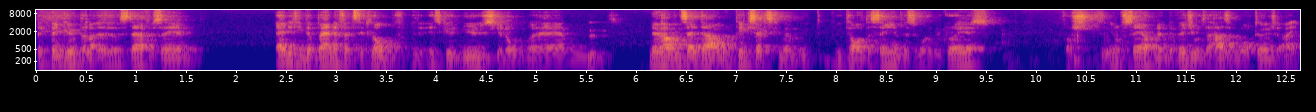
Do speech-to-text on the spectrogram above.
like Finger the staff was saying anything that benefits the club is good news you know um, Mhm. now having said that when peak six came in we, we thought the same this is going to be great for you know certain individuals it hasn't worked out I,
